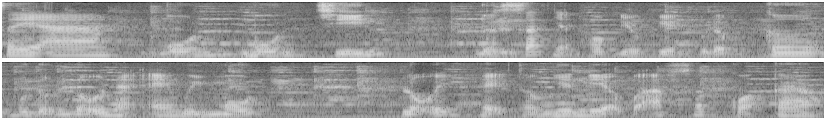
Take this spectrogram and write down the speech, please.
CA449 được xác nhận hộp điều khiển của động cơ, mức độ lỗi là E11 lỗi hệ thống nhiên liệu và áp suất quá cao.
